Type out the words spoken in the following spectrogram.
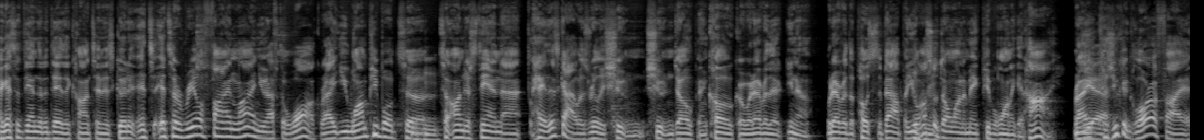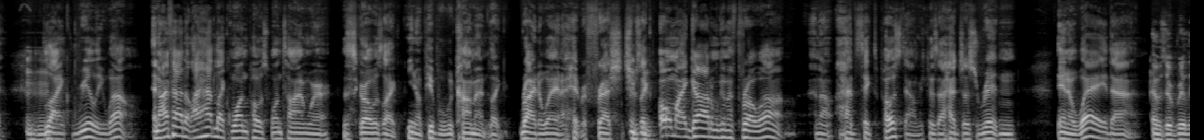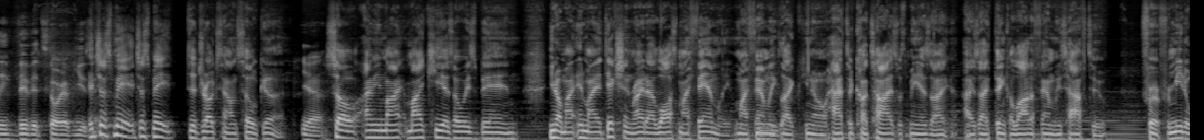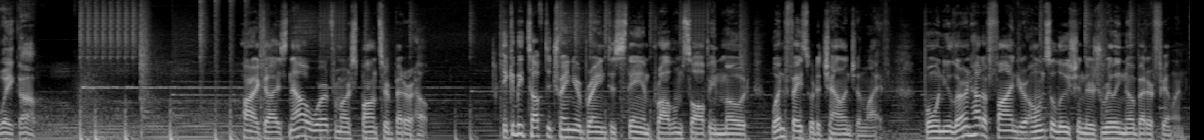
I guess at the end of the day, the content is good. It's it's a real fine line you have to walk, right? You want people to Mm-hmm. to understand that hey, this guy was really shooting shooting dope and coke or whatever that you know whatever the post's about. But you also don't want to make people want to get high, right? Mm-hmm. Yeah. Because you could glorify it like really well. And I've had I had like one post one time where this girl was like, you know, people would comment like right away, and I hit refresh, and she was like, "Oh my god, I'm gonna throw up," and I had to take the post down because I had just written in a way that It was a really vivid story of using. it just made it just made the drug sound so good. yeah. So I mean, my my key has always been, you know, my in my addiction, right? I lost my family. My family, mm-hmm. like you know, had to cut ties with me as I as I think a lot of families have to, for for me to wake up. All right, guys, now a word from our sponsor, BetterHelp. It can be tough to train your brain to stay in problem solving mode when faced with a challenge in life. But when you learn how to find your own solution, there's really no better feeling.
